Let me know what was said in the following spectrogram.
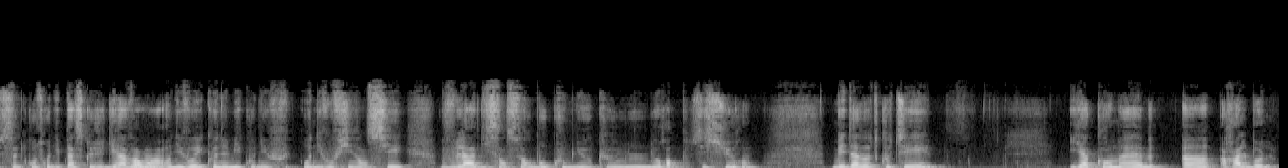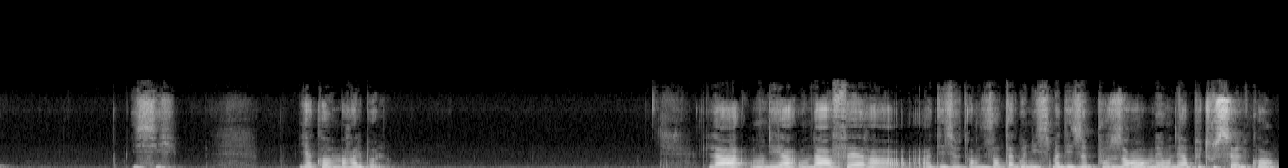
ça ne contredit pas ce que j'ai dit avant. Hein. Au niveau économique, au niveau, au niveau financier, Vlad, il s'en sort beaucoup mieux que l'Europe, c'est sûr. Mais d'un autre côté, il y a quand même un ras-le-bol. Ici. Il y a quand même un ras-le-bol. Là, on, est on a affaire à, des, antagonismes, à des opposants, mais on est un peu tout seul, quoi.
